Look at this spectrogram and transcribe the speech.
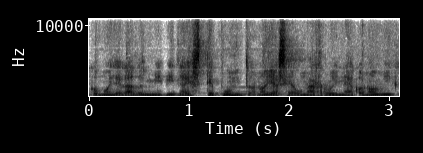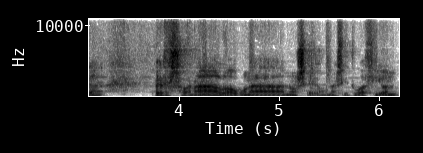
¿Cómo he llegado en mi vida a este punto? ¿no? Ya sea una ruina económica, personal o alguna, no sé, una situación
